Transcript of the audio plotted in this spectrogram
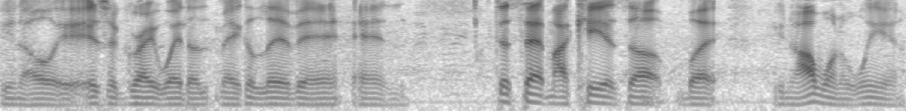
you know, it- it's a great way to make a living and to set my kids up. But you know, I want to win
